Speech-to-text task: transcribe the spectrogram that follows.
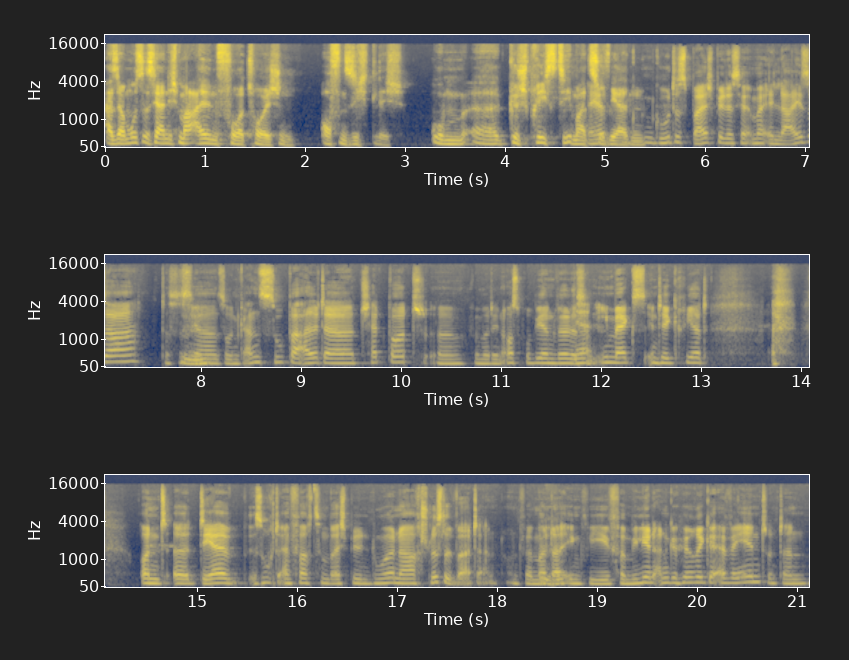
also er muss es ja nicht mal allen vortäuschen, offensichtlich um äh, Gesprächsthema ja, zu werden. Ein gutes Beispiel ist ja immer Eliza. Das ist mhm. ja so ein ganz super alter Chatbot. Äh, wenn man den ausprobieren will, ist ja. in Emacs integriert. Und äh, der sucht einfach zum Beispiel nur nach Schlüsselwörtern. Und wenn man mhm. da irgendwie Familienangehörige erwähnt und dann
